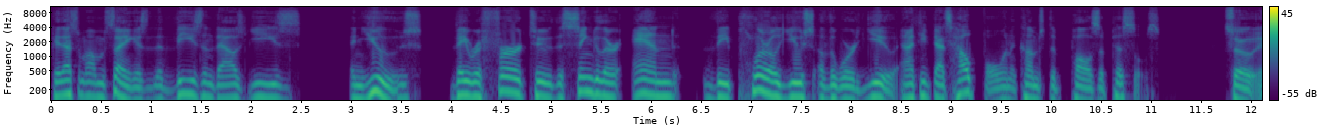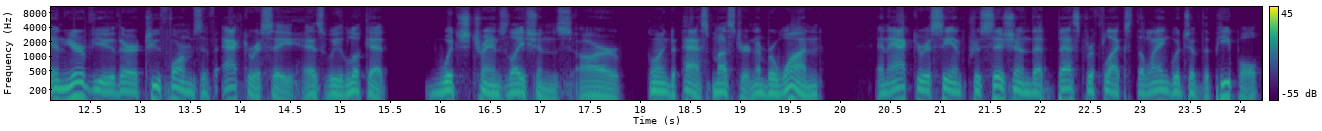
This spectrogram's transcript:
Okay, that's what I'm saying is that these and thous, ye's and yous, they refer to the singular and the plural use of the word you. And I think that's helpful when it comes to Paul's epistles. So, in your view, there are two forms of accuracy as we look at which translations are going to pass muster. Number one, an accuracy and precision that best reflects the language of the people.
